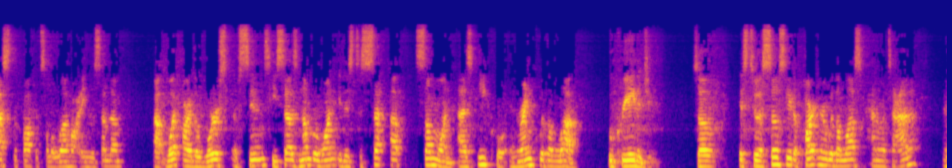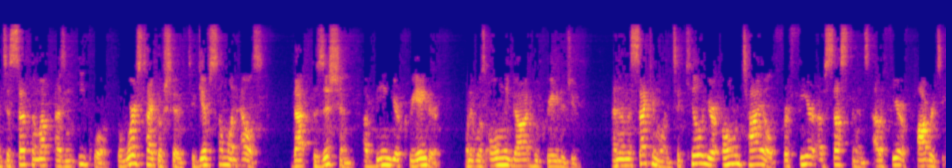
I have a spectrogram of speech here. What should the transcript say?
asked the Prophet sallallahu alayhi wasallam, uh, what are the worst of sins? He says, number one, it is to set up someone as equal in rank with Allah who created you. So it's to associate a partner with Allah subhanahu wa ta'ala and to set them up as an equal. The worst type of shirk, to give someone else that position of being your creator when it was only God who created you. And then the second one, to kill your own child for fear of sustenance, out of fear of poverty.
